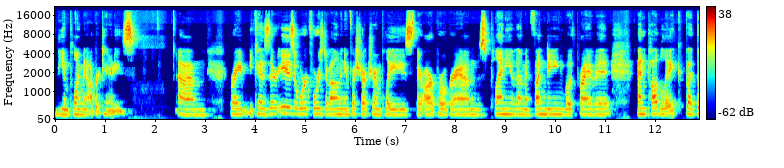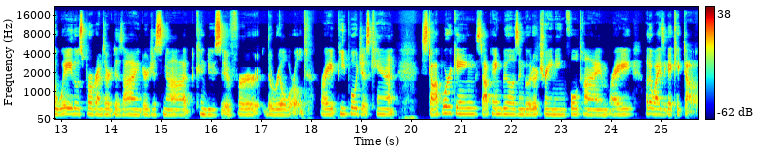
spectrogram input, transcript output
the employment opportunities um, right? Because there is a workforce development infrastructure in place. There are programs, plenty of them, and funding, both private and public, but the way those programs are designed are just not conducive for the real world, right? People just can't stop working, stop paying bills, and go to a training full time, right? Otherwise, they get kicked out.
